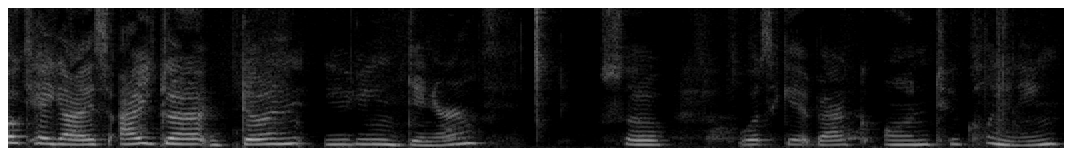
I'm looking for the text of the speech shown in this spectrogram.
Okay, guys, I got done eating dinner. So let's get back on to cleaning.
